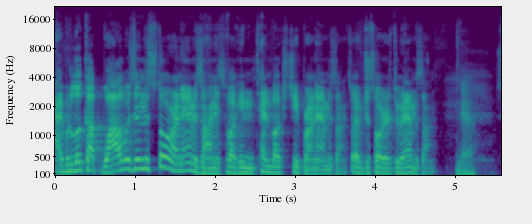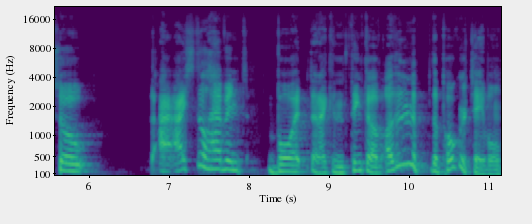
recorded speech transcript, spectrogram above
I would look up while I was in the store on Amazon. It's fucking ten bucks cheaper on Amazon, so I've just ordered through Amazon. Yeah. So I, I still haven't bought that I can think of, other than the, the poker table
